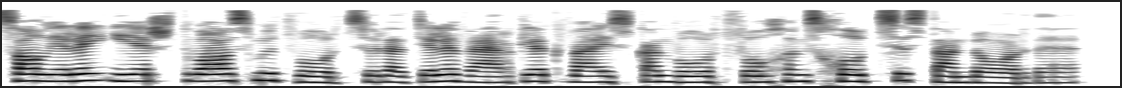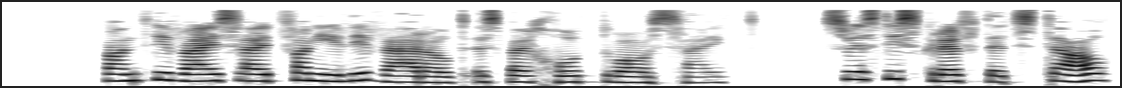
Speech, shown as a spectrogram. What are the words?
zal jullie eerst dwaas moet worden zodat jullie werkelijk wijs kan worden volgens Godse standaarden. Want die wijsheid van jullie wereld is bij God dwaasheid. Zo is die schrift het stel,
